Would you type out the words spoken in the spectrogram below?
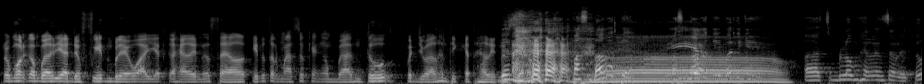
rumor kembali ada Finn Bray Wyatt ke Hell in a Cell itu termasuk yang ngebantu penjualan tiket Hell in a Dan Cell. pas banget ya, pas Wow. banget ya. Berarti gini, eh, sebelum Hell in Cell itu,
